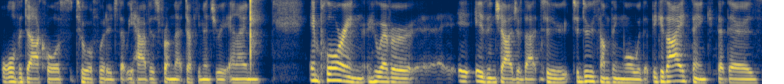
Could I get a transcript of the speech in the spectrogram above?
all the Dark Horse tour footage that we have is from that documentary, and I'm imploring whoever uh, is in charge of that to to do something more with it because I think that there is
